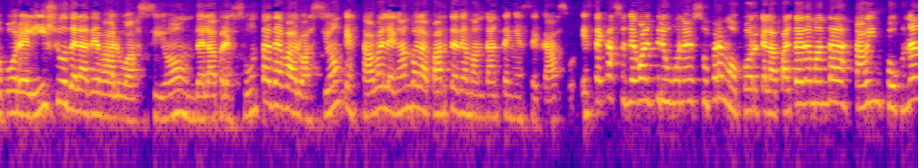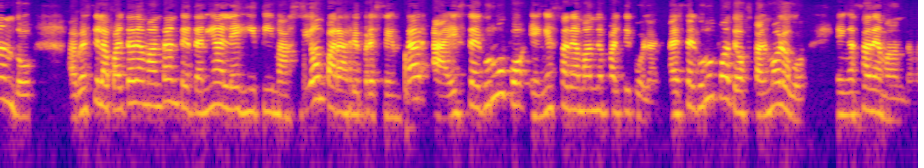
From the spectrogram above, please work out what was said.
o por el issue de la devaluación, de la presunta devaluación que estaba alegando la parte demandante en ese caso. Este caso llegó al Tribunal Supremo porque la parte demandada estaba impugnando a ver si la parte demandante tenía legitimación para representar a ese grupo en esa demanda en particular, a ese grupo de oftalmólogos en esa demanda.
